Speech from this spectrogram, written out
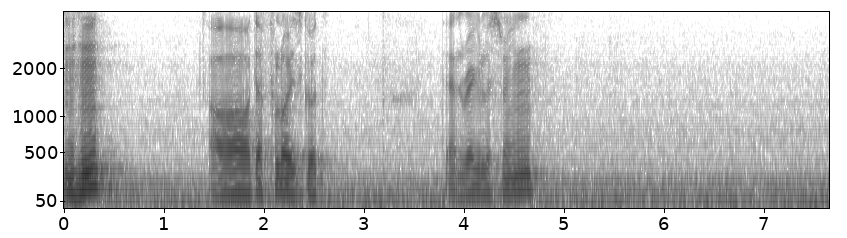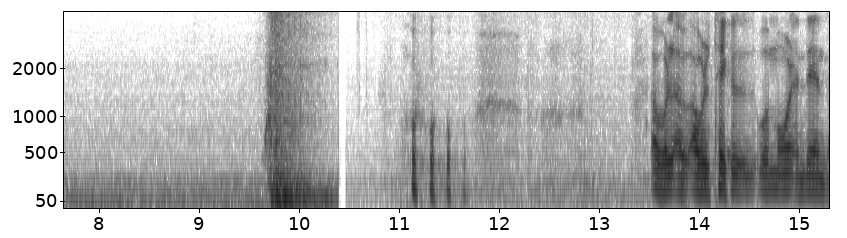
Mm-hmm. Oh, that flow is good. Then regular swing. I will, I will take one more and then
